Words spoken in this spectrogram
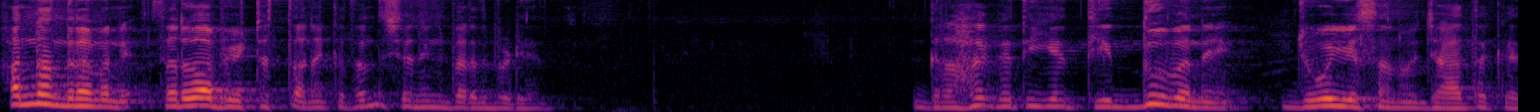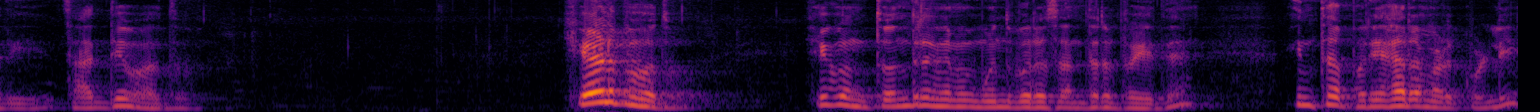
ಹನ್ನೊಂದನೇ ಮನೆ ಸರ್ವಾಭೀಷ್ಟ ಸ್ಥಾನಕ್ಕೆ ತಂದು ಶನಿನ ಬರೆದು ಬಿಡಿ ಅಂತ. ಗ್ರಹಗತಿಯ ತಿದ್ದುವನೆ ಜೋಯಿಸನು ಜಾತಕದಿ ಸಾಧ್ಯವಾದು ಹೇಳಬಹುದು. ಹೀಗೊಂದು ತೊಂದರೆ ನಿಮಗೆ ಮುಂದೆ ಬರೋ ಸಂದರ್ಭ ಇದೆ. ಇಂಥ ಪರಿಹಾರ ಮಾಡಿಕೊಳ್ಳಿ.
